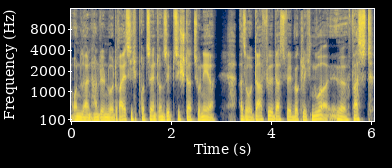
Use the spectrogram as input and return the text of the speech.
Online-Handel nur 30 Prozent und 70 stationär. Also dafür, dass wir wirklich nur äh, fast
